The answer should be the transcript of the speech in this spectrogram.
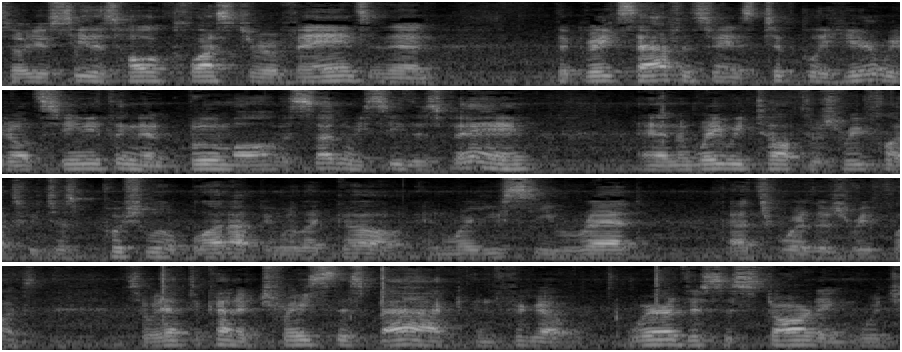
So you see this whole cluster of veins and then the great saphenous vein is typically here. We don't see anything. Then boom, all of a sudden we see this vein. And the way we tell if there's reflux, we just push a little blood up and we let go. And where you see red, that's where there's reflux. So we have to kind of trace this back and figure out where this is starting, which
